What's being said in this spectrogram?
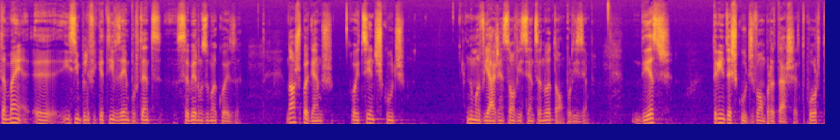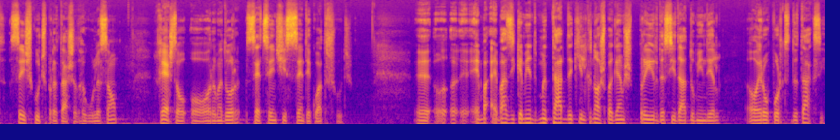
também uh, simplificativos, é importante sabermos uma coisa. Nós pagamos 800 escudos numa viagem São Vicente Santo Antão, por exemplo. Desses, 30 escudos vão para a taxa de porto, 6 escudos para a taxa de regulação, resta ao, ao armador 764 escudos. Eh, é, é, basicamente metade daquilo que nós pagamos para ir da cidade do Mindelo ao aeroporto de táxi.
